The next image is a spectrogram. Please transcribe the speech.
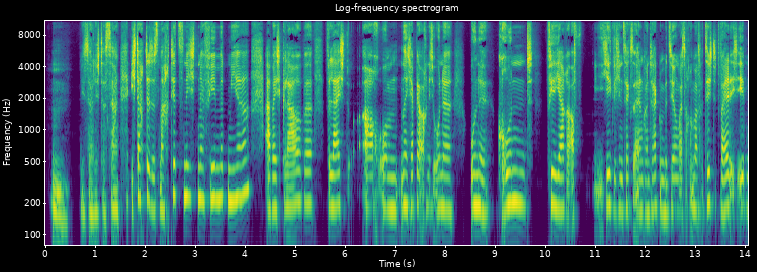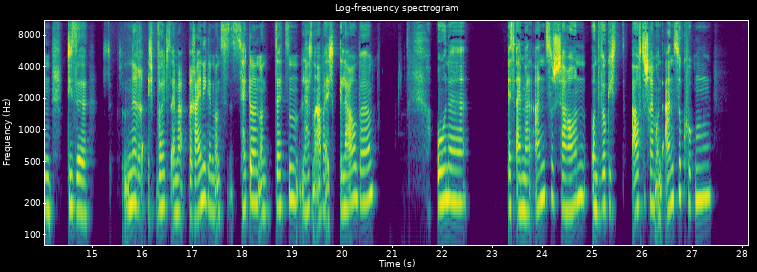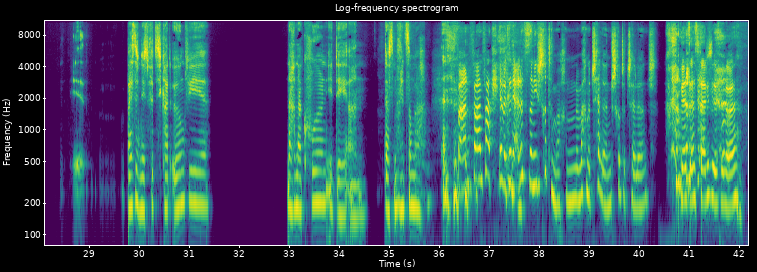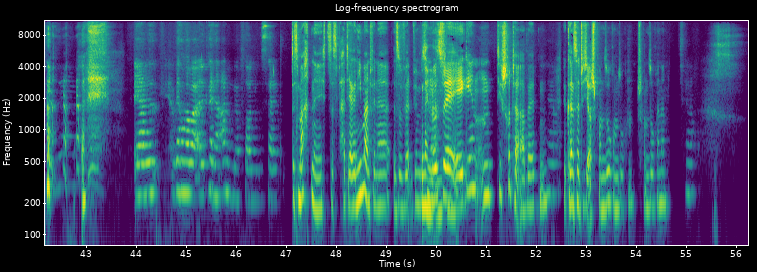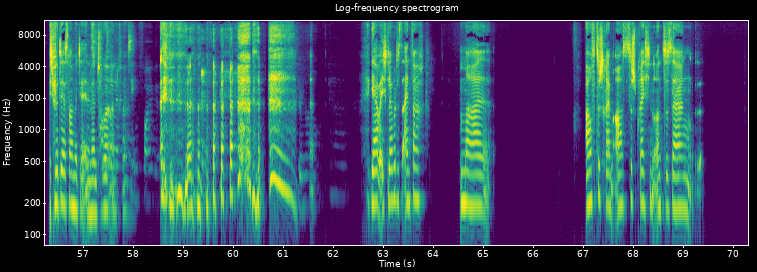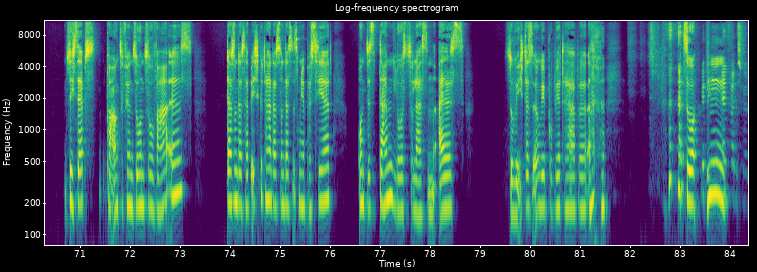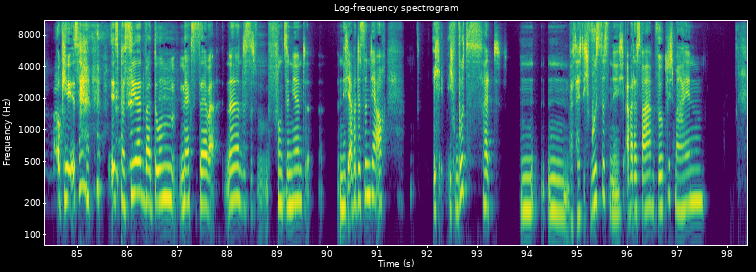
hm, wie soll ich das sagen? Ich dachte, das macht jetzt nicht mehr viel mit mir, aber ich glaube, vielleicht auch um, ne, ich habe ja auch nicht ohne, ohne Grund vier Jahre auf jeglichen sexuellen Kontakt und Beziehung, was auch immer, verzichtet, weil ich eben diese, ne, ich wollte es einmal bereinigen und zetteln und setzen lassen, aber ich glaube, ohne es einmal anzuschauen und wirklich aufzuschreiben und anzugucken, äh, weiß ich nicht, es fühlt sich gerade irgendwie nach einer coolen Idee an, das mal zu machen. Fahren, fahren, fahren. Ja, wir können ja alles zusammen die Schritte machen. Wir machen eine Challenge, Schritte-Challenge. Wer jetzt erst fertig ist, oder? Ja, wir haben aber alle keine Ahnung davon. Das, halt das macht nichts. Das hat ja niemand. Wenn er, also wir müssen Nein, nur zur AA gehen und die Schritte arbeiten. Ja. Wir können es natürlich auch Sponsoren suchen, Sponsorinnen. Ich würde erst mal mit der Inventur anfangen. genau. Ja, aber ich glaube, das einfach mal aufzuschreiben, auszusprechen und zu sagen, sich selbst vor Augen zu führen, so und so war es, das und das habe ich getan, das und das ist mir passiert und es dann loszulassen, als so wie ich das irgendwie probiert habe, so, hm, okay, ist, ist passiert, war dumm, merkst du selber, ne, das ist, funktioniert nicht. Aber das sind ja auch, ich, ich wusste es halt, was heißt, ich wusste es nicht, aber das war wirklich mein,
